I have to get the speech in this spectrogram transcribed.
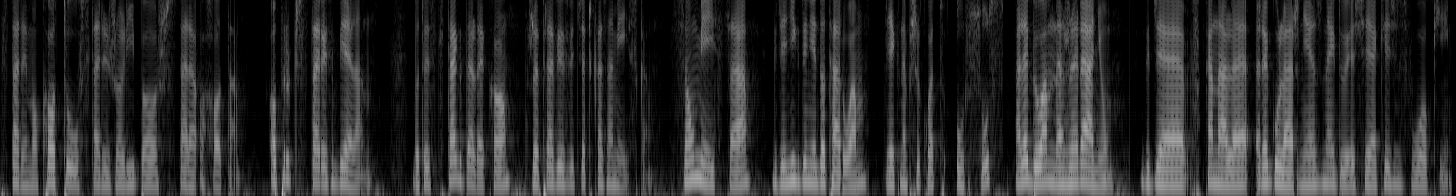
Stary Mokotów, stary Żoliborz, stara Ochota. Oprócz starych Bielan, bo to jest tak daleko, że prawie wycieczka zamiejska. Są miejsca, gdzie nigdy nie dotarłam, jak na przykład Ursus, ale byłam na Żeraniu, gdzie w kanale regularnie znajduje się jakieś zwłoki.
